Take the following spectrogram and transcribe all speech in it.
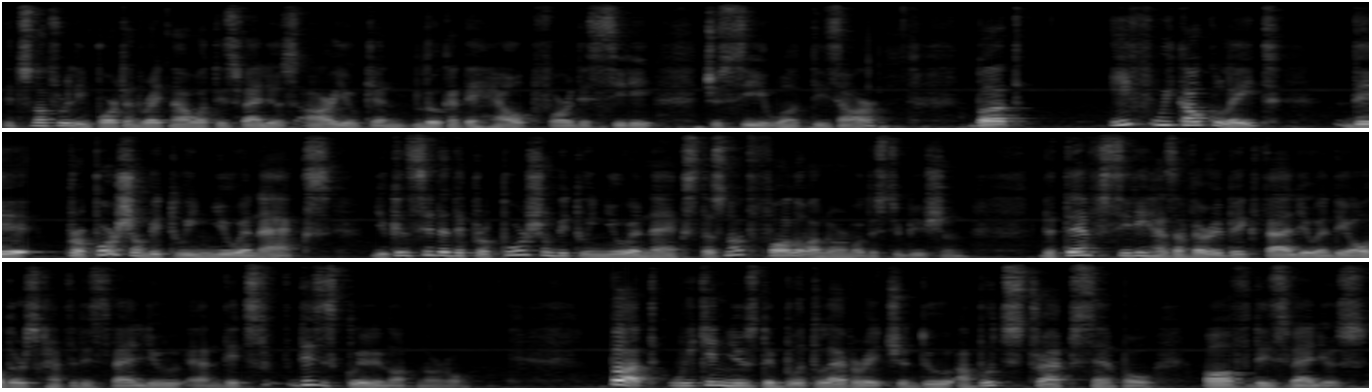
it's not really important right now what these values are. You can look at the help for the city to see what these are. But if we calculate the proportion between U and X, you can see that the proportion between U and X does not follow a normal distribution. The 10th city has a very big value and the others have this value and it's this is clearly not normal. But we can use the boot library to do a bootstrap sample of these values.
